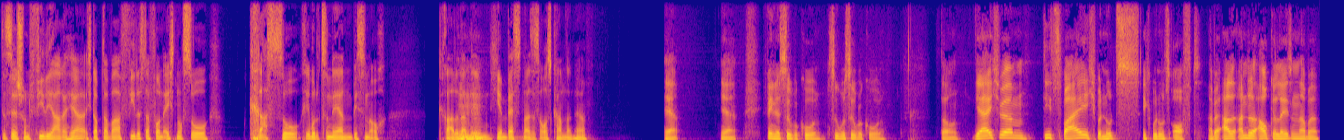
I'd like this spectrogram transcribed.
das ist ja schon viele Jahre her. Ich glaube, da war vieles davon echt noch so krass, so revolutionär ein bisschen auch. Gerade dann Mhm. in, hier im Westen, als es rauskam, dann, ja. Ja, ja. Ich finde das super cool. Super, super cool. So. Ja, ich, ähm, die zwei, ich benutze, ich benutze oft. Aber alle andere auch gelesen, aber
